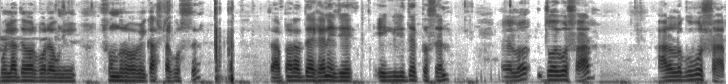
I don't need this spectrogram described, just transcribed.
বইলা দেওয়ার পরে উনি সুন্দরভাবে কাজটা করছে। তো আপনারা দেখেন এই যে এইগুলি দেখতেছেন হলো জৈব সার আর হলো গোবর সার।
